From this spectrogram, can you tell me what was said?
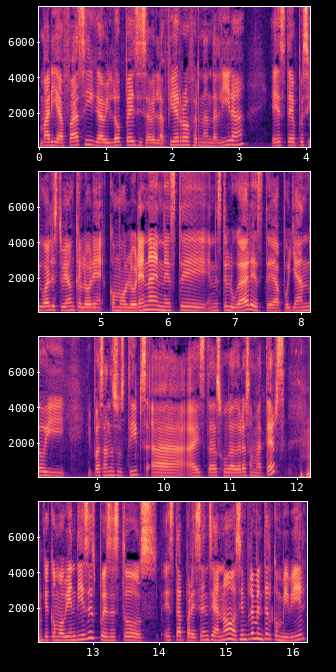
María Fasi, Gaby López, Isabela Fierro, Fernanda Lira, este pues igual estuvieron que Lore como Lorena en este en este lugar este apoyando y, y pasando sus tips a, a estas jugadoras amateurs que como bien dices pues estos esta presencia no simplemente el convivir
